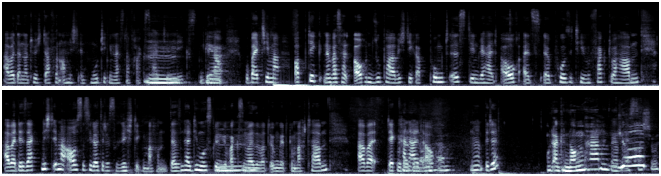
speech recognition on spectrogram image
aber dann natürlich davon auch nicht entmutigen lassen. Da fragst du halt den nächsten. Genau. ja. Wobei Thema Optik, ne, was halt auch ein super wichtiger Punkt ist, den wir halt auch als äh, positiven Faktor haben. Aber der sagt nicht immer aus, dass die Leute das richtig machen. Da sind halt die Muskeln gewachsen, weil sie was irgendwas gemacht haben. Aber der kann halt auch. haben. Ne, bitte? Oder genommen haben, wer weiß das schon.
